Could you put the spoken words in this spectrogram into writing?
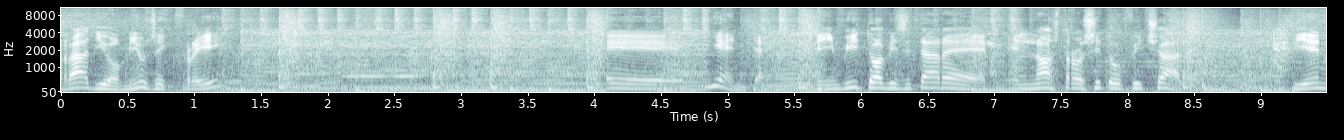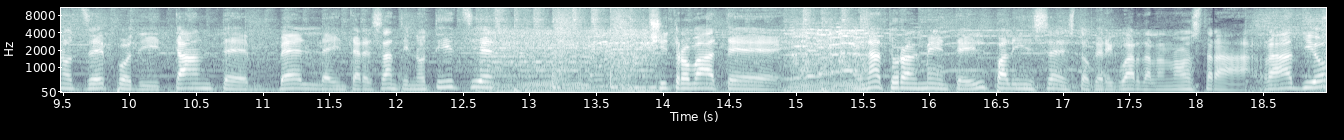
Radio Music Free. E niente, vi invito a visitare il nostro sito ufficiale, pieno zeppo di tante belle e interessanti notizie. Ci trovate naturalmente il palinsesto che riguarda la nostra radio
